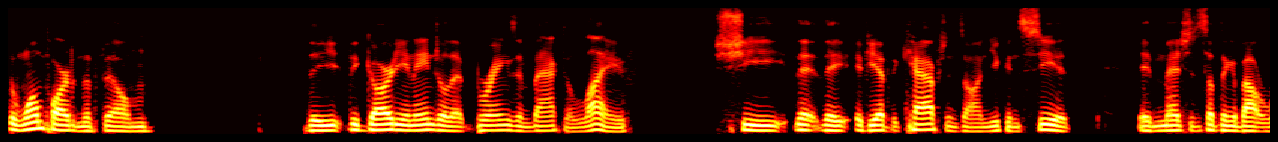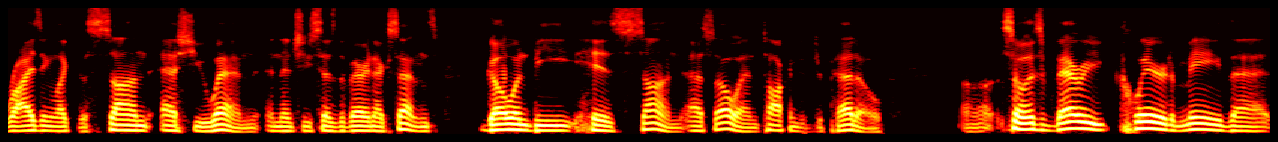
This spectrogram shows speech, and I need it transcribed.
the one part of the film the the guardian angel that brings him back to life she they, they if you have the captions on you can see it. It mentions something about rising like the sun s-u-n and then she says the very next sentence go and be his son s-o-n talking to geppetto. Uh, so it's very clear to me that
